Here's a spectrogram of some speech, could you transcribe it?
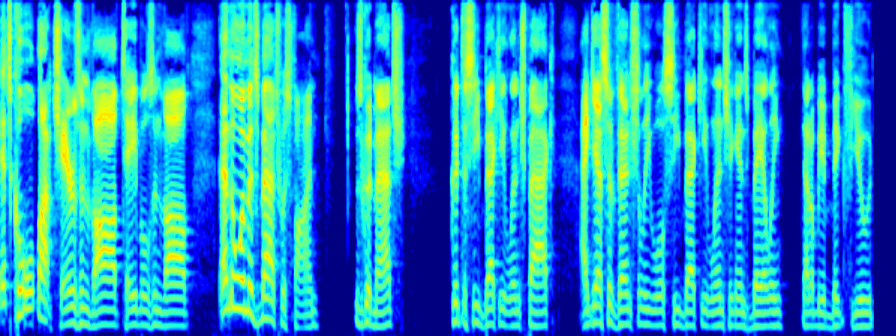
it's cool. A lot of chairs involved, tables involved. And the women's match was fine. It was a good match. Good to see Becky Lynch back. I guess eventually we'll see Becky Lynch against Bayley. That'll be a big feud.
